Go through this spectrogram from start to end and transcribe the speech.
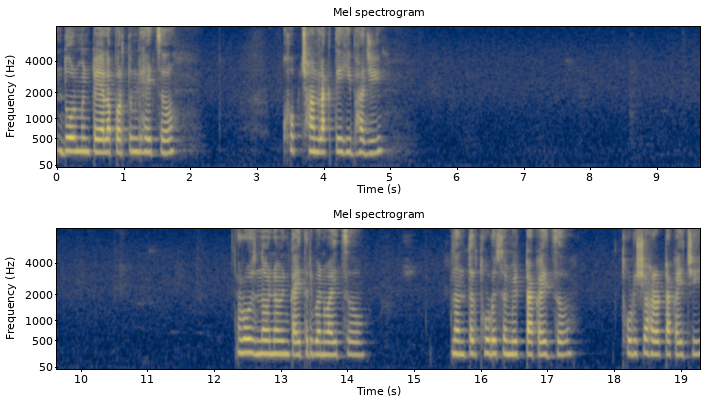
दोन मिनटं याला परतून घ्यायचं. खूप छान लागते ही भाजी. रोज नवनवीन काहीतरी बनवायचं. नंतर थोडंसं मीठ टाकायचं थोडीशी हळद टाकायची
